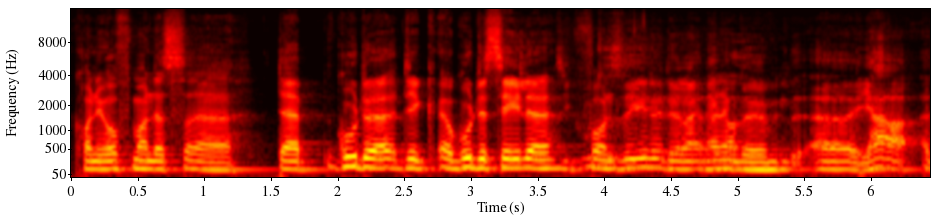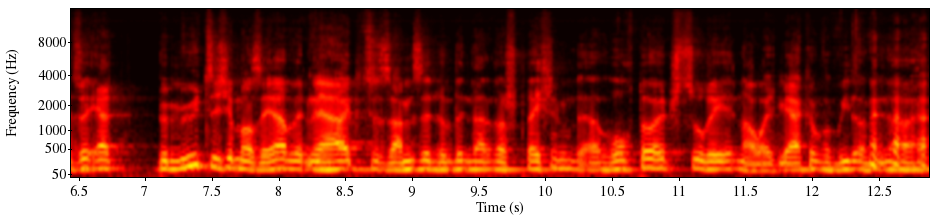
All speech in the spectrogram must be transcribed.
Conny Hoffmann, das äh, der gute, die äh, gute Seele die gute von Seele der Rhein äh, Ja, also er bemüht sich immer sehr, wenn ja. wir beide zusammen sind und miteinander sprechen, äh, Hochdeutsch zu reden. Aber ich merke immer wieder, wenn er,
